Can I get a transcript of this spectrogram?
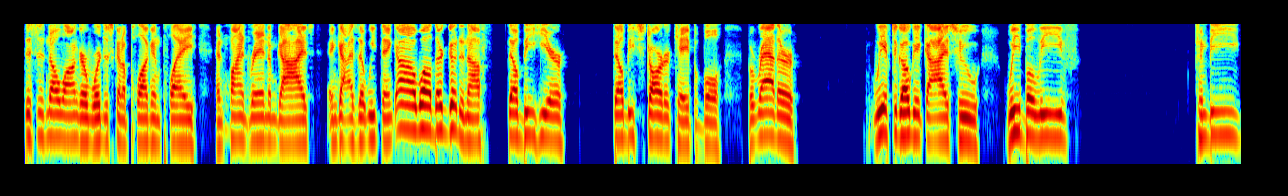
This is no longer we're just going to plug and play and find random guys and guys that we think, oh, well, they're good enough. They'll be here. They'll be starter capable. But rather, we have to go get guys who we believe can be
